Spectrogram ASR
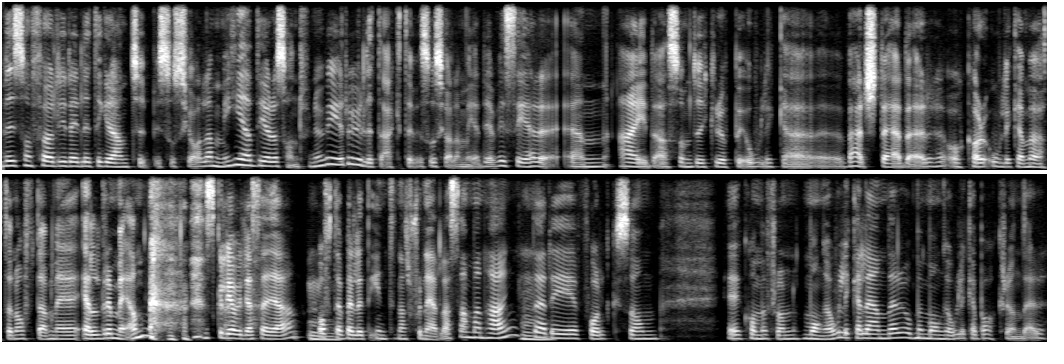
vi som följer dig lite grann typ i sociala medier och sånt, för nu är du ju lite aktiv i sociala medier. Vi ser en Aida som dyker upp i olika eh, världsstäder och har olika möten, ofta med äldre män, skulle jag vilja säga. Mm. Ofta väldigt internationella sammanhang mm. där det är folk som eh, kommer från många olika länder och med många olika bakgrunder.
